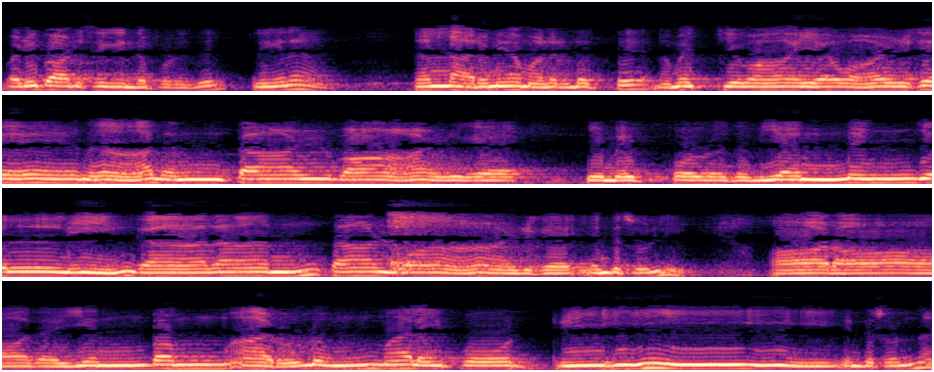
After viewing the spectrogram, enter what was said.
வழிபாடு செய்கின்ற பொழுது இல்லைங்களா? நல்ல அருமையா மலரிடத்து நமச்சிவாய வாழ்க நாதன் தாழ் வாழ்க. இமைப்பொழுதும் என் நெஞ்சில் நீங்காதான் தான் வாழ்க என்று சொல்லி ஆறாத இன்பம் அருளும் மலை போற்றி என்று சொன்னா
